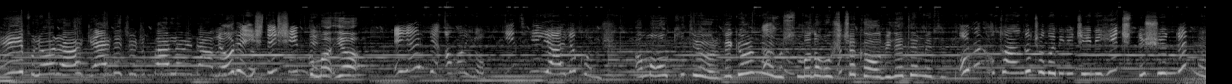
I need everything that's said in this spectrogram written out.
Hey Flora gel de çocuklarla vedalaş. Flora işte şimdi. Ama ya Eğer ve ama yok. Git Hilya'yla konuş. ama o gidiyor ve görmüyor musun bana hoşça kal bile demedi. Onun utangaç olabileceğini hiç düşündün mü?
